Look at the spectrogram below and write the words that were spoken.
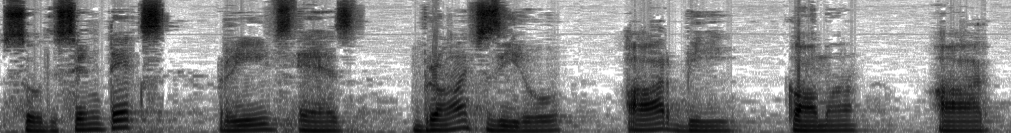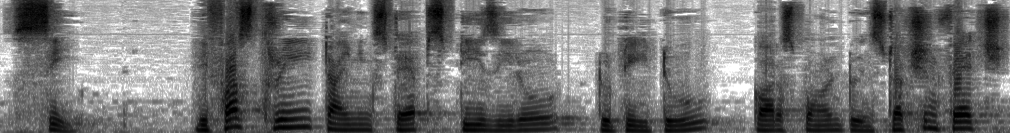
So the syntax reads as branch 0 RB, RC. The first three timing steps T0 to T2 correspond to instruction fetch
